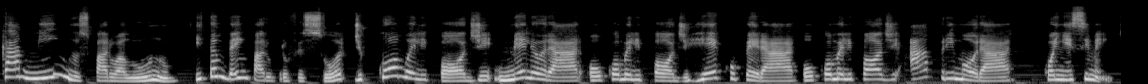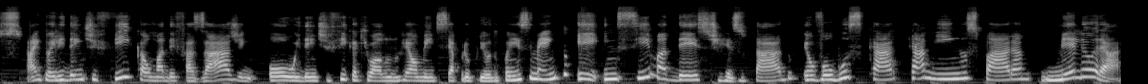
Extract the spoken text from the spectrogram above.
caminhos para o aluno e também para o professor de como ele pode melhorar ou como ele pode recuperar ou como ele pode aprimorar conhecimentos. Tá? Então, ele identifica uma defasagem ou identifica que o aluno realmente se apropriou do conhecimento e, em cima deste resultado, eu vou buscar caminhos para melhorar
